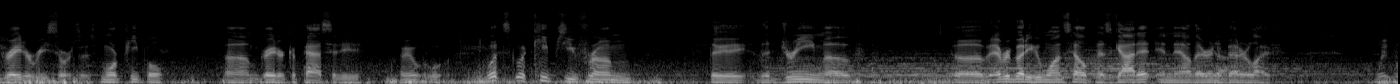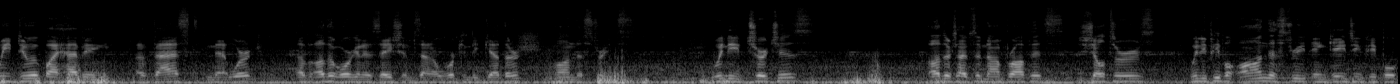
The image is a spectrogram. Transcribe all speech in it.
greater resources, more people, um, greater capacity? I mean, what's what keeps you from the the dream of of everybody who wants help has got it, and now they're in Yeah. a better life? We, we do it by having a vast network of other organizations that are working together on the streets. We need churches, other types of nonprofits, shelters. We need people on the street engaging people.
